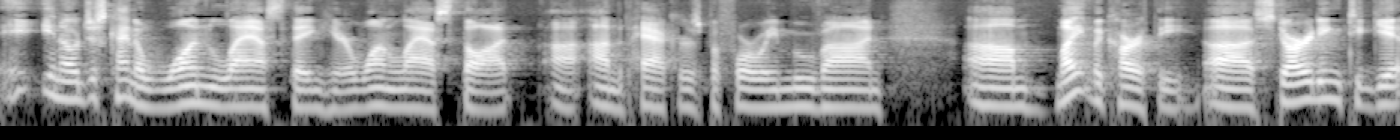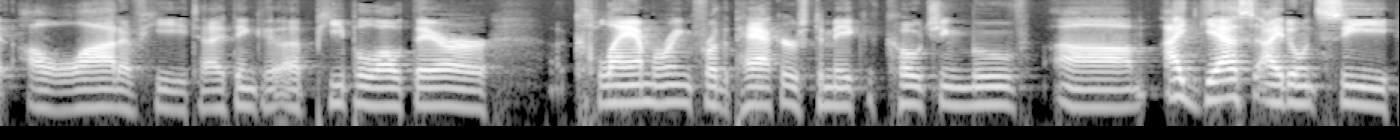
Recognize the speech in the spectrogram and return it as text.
you know, just kind of one last thing here, one last thought uh, on the Packers before we move on. Um, Mike McCarthy uh, starting to get a lot of heat. I think uh, people out there are clamoring for the Packers to make a coaching move. Um, I guess I don't see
